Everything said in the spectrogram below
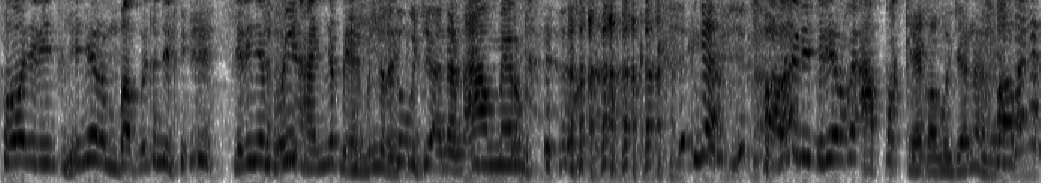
Oh jadi jadinya lembab gitu jadi jadinya pokoknya hanyep ya bener ya. Kehujanan Amer. Enggak, Oh soalnya jadi jadi rokoknya apek ya kalau hujanan ya. soalnya kan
